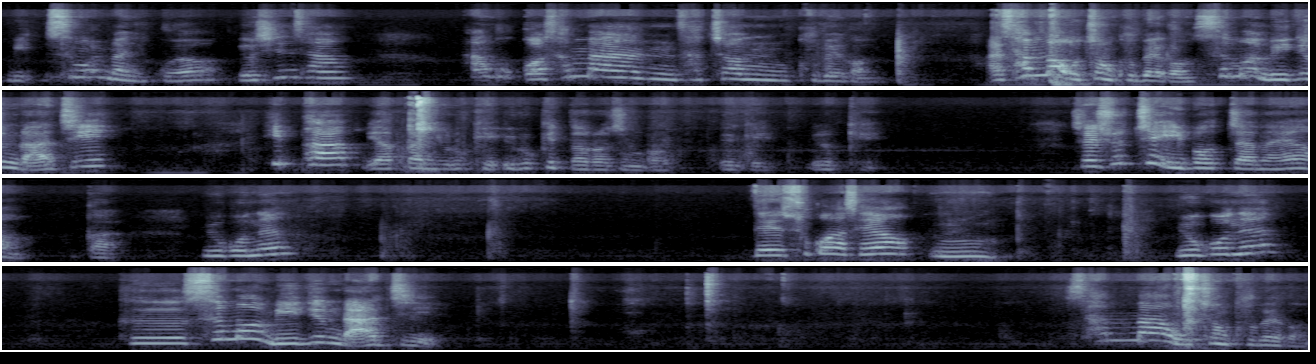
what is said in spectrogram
미- 스몰만 있고요. 이거 신상 한국 거 34,900원. 아 35,900원. 스몰 미디움 라지 힙합 약간 이렇게 이렇게 떨어진 거 여기 이렇게. 제가 쇼츠 입었잖아요. 그러니까 요거는 네 수고하세요. 음. 요거는 그 스몰 미디움 라지 35,900원.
